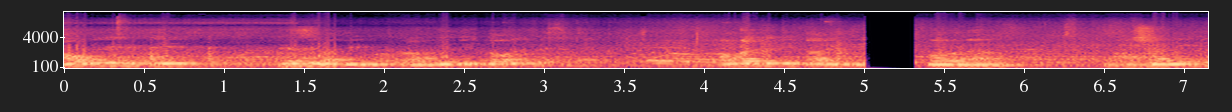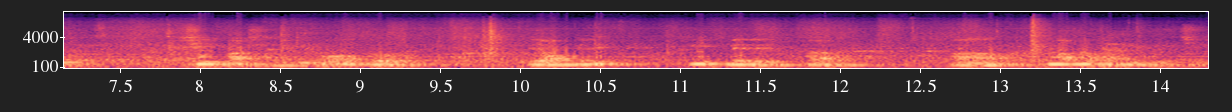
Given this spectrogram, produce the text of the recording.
আওয়ামী লীগ একটি ফেসিবাদী রাজনৈতিক দল। আমরা যদি তার একটি মরনা ভাষা নিই সেই ভাষা নিয়ে মতো এই আওয়ামী লীগ ইট মেরে তার মাথা ফাটিয়ে দিয়েছিল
